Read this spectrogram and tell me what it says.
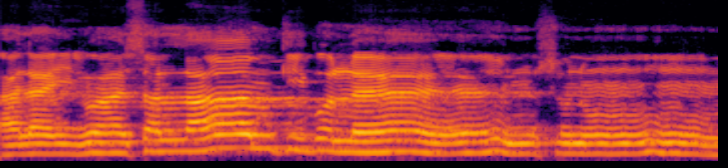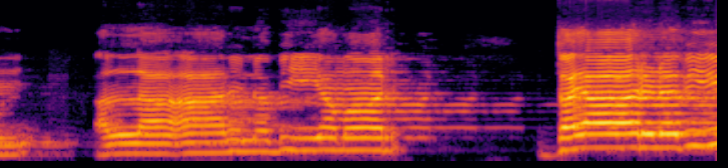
আলাইহি ওয়াসাল্লাম কি বললেন শুনুন আল্লাহর নবী আমার দয়ার নবী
